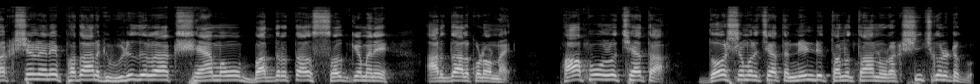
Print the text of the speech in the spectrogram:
రక్షణ అనే పదానికి విడుదల క్షేమము భద్రత సౌఖ్యం అనే అర్థాలు కూడా ఉన్నాయి. పాపముల చేత దోషముల చేత నిండి తను తాను రక్షించుకున్నట్టుకు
